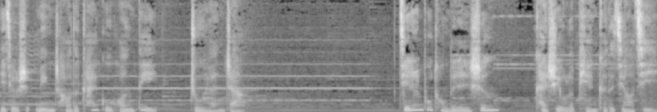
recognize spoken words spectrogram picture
也就是明朝的开国皇帝朱元璋。截然不同的人生，开始有了片刻的交集。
